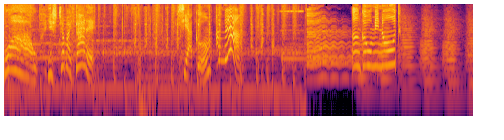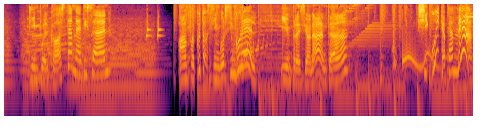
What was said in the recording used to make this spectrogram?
Wow! Ești cea mai tare! Și acum a mea! Încă un minut! Timpul costă, Madison! Am făcut-o singur singurel! Impresionant, a? Și uite pe-a mea!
